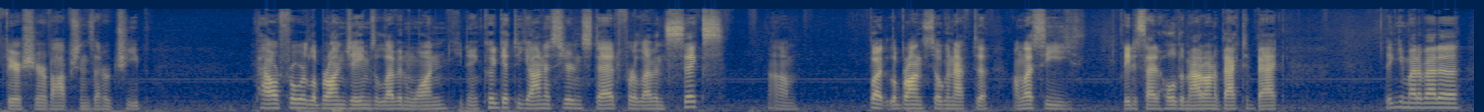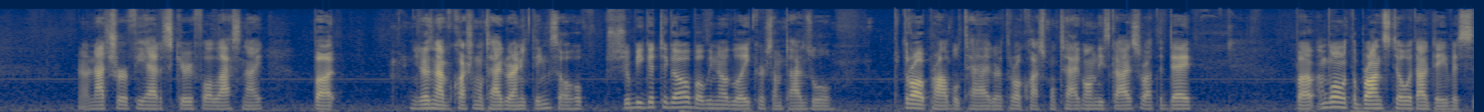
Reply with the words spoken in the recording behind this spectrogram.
fair share of options that are cheap. Power forward LeBron James 11-1. You could get to Giannis here instead for 11-6. Um, but LeBron's still gonna have to, unless he they decide to hold him out on a back-to-back. I think he might have had a. I'm not sure if he had a scary fall last night, but he doesn't have a questionable tag or anything, so hope, should be good to go. But we know the Lakers sometimes will throw a probable tag or throw a questionable tag on these guys throughout the day. But I'm going with LeBron still without Davis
